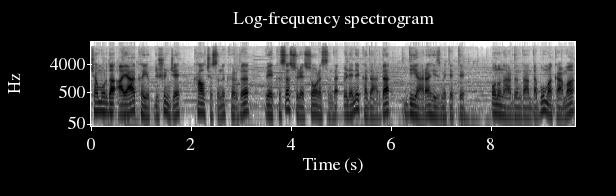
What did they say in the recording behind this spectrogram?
çamurda ayağa kayıp düşünce kalçasını kırdı ve kısa süre sonrasında ölene kadar da diyara hizmet etti. Onun ardından da bu makama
